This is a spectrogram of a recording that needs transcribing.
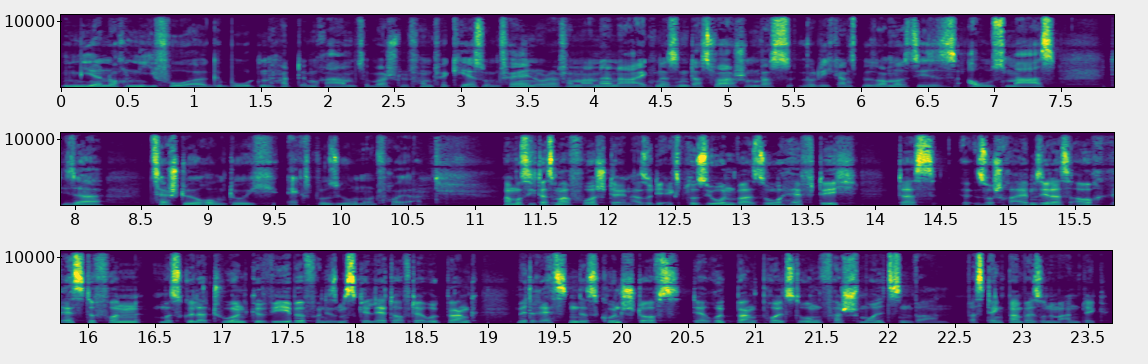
mir noch nie vorher geboten hat im Rahmen zum Beispiel von Verkehrsunfällen oder von anderen Ereignissen. Das war schon was wirklich ganz Besonderes, dieses Ausmaß dieser Zerstörung durch Explosion und Feuer. Man muss sich das mal vorstellen. Also die Explosion war so heftig, dass, so schreiben Sie das auch, Reste von Muskulatur und Gewebe von diesem Skelett auf der Rückbank mit Resten des Kunststoffs der Rückbankpolsterung verschmolzen waren. Was denkt man bei so einem Anblick?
